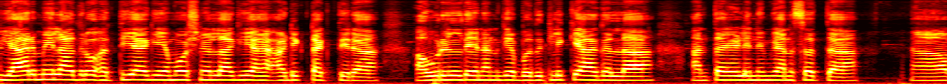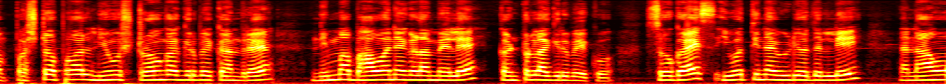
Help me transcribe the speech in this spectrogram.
ಯಾರ ಮೇಲಾದರೂ ಅತಿಯಾಗಿ ಎಮೋಷ್ನಲ್ ಆಗಿ ಅಡಿಕ್ಟ್ ಆಗ್ತೀರಾ? ಅವರಿಲ್ಲದೆ ನನಗೆ ಬದುಕಲಿಕ್ಕೆ ಆಗಲ್ಲ ಅಂತ ಹೇಳಿ ನಿಮಗೆ ಅನಿಸುತ್ತಾ? ಫಸ್ಟ್ ಆಫ್ ಆಲ್ ನೀವು ಸ್ಟ್ರಾಂಗ್ ಆಗಿರಬೇಕಂದ್ರೆ ನಿಮ್ಮ ಭಾವನೆಗಳ ಮೇಲೆ ಕಂಟ್ರೋಲ್ ಆಗಿರಬೇಕು. ಸೊ ಗಾಯ್ಸ್ ಇವತ್ತಿನ ವಿಡಿಯೋದಲ್ಲಿ ನಾವು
